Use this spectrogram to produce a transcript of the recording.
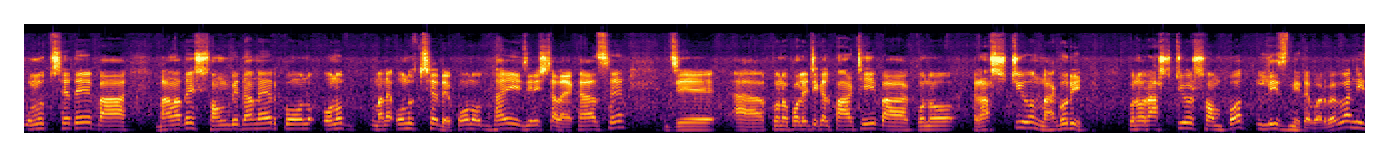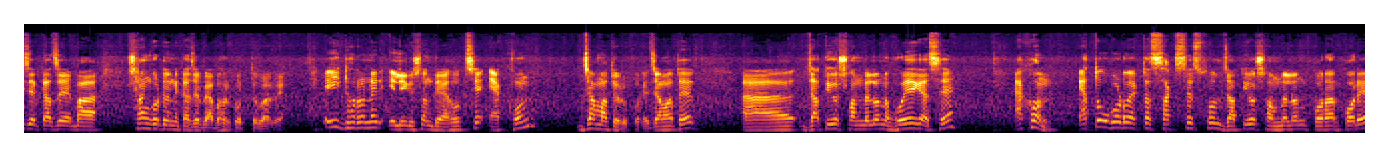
অনুচ্ছেদে বা বাংলাদেশ সংবিধানের কোন অনু মানে অনুচ্ছেদে, কোন অধ্যায়ে এই জিনিসটা লেখা আছে যে কোনো পলিটিক্যাল পার্টি বা কোনো রাষ্ট্রীয় নাগরিক, কোনো রাষ্ট্রীয় সম্পদ লিজ নিতে পারবে বা নিজের কাজে বা সাংগঠনিক কাজে ব্যবহার করতে পারবে। এই ধরনের এলিগেশন দেওয়া হচ্ছে এখন। জামাতের উপরে। জামাতের জাতীয় সম্মেলন হয়ে গেছে। এখন এত বড় একটা সাকসেসফুল জাতীয় সম্মেলন করার পরে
